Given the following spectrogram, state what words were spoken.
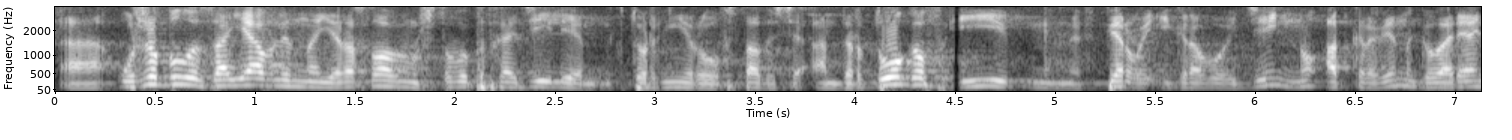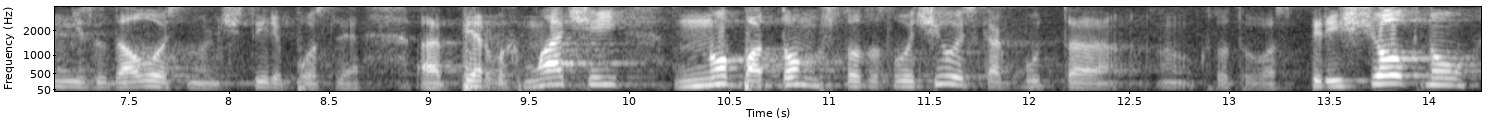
А, Уже было заявлено Ярославом, что вы подходили к турниру в статусе андердогов и в первый игровой день, но, откровенно говоря, не задалось 0-4 после а, первых матчей, но потом что-то случилось, как будто э, кто-то вас перещелкнул,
